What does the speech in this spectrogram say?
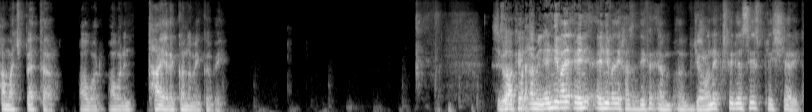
how much better our our entire economy could be. So Is okay? I mean, anybody any, anybody has a different um, um, your own experiences, please share it.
